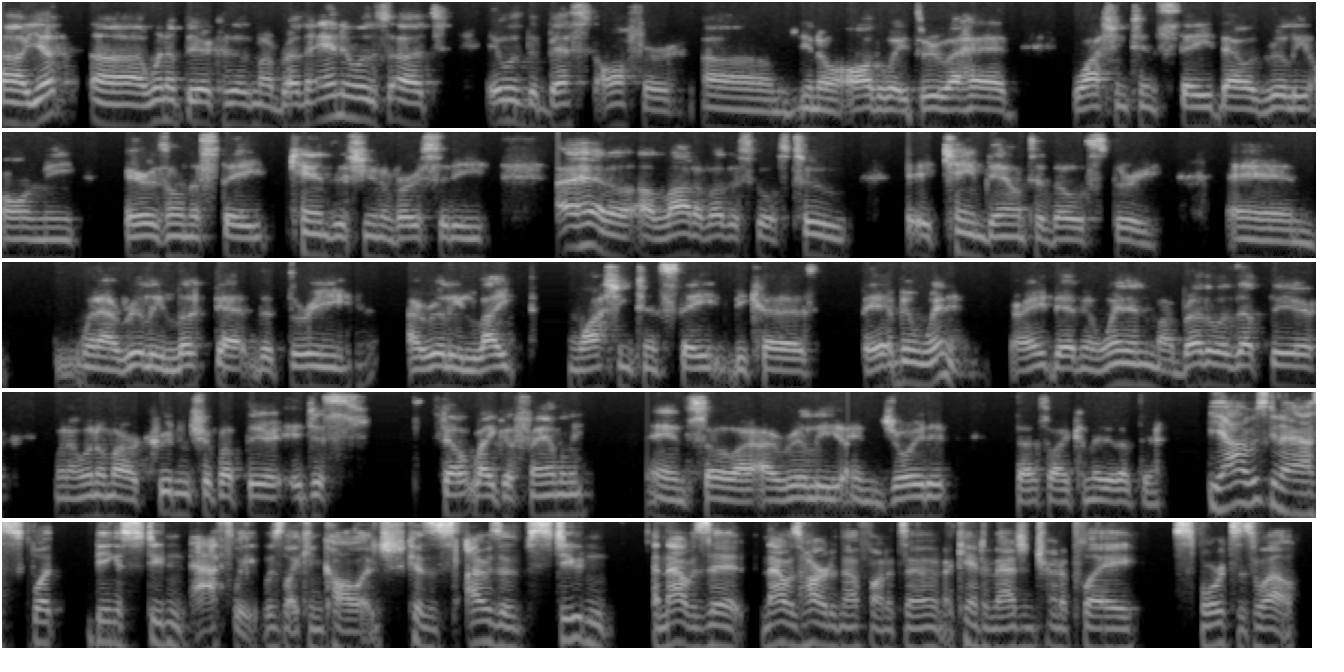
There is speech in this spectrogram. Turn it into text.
Uh, yep. Uh, I went up there because it was my brother, and it was uh, it was the best offer. Um, you know, all the way through. I had Washington State that was really on me, Arizona State, Kansas University. I had a, a lot of other schools too. It came down to those three. And when I really looked at the three, I really liked Washington State because they had been winning, right? They had been winning. My brother was up there. When I went on my recruiting trip up there, it just felt like a family. And so I, I really enjoyed it. That's why I committed up there. Yeah, I was going to ask what being a student athlete was like in college because I was a student and that was it. And that was hard enough on its own. I can't imagine trying to play sports as well.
